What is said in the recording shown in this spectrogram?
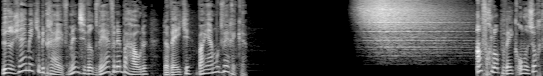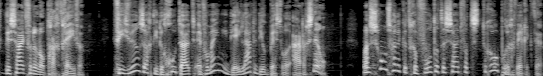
Dus als jij met je bedrijf mensen wilt werven en behouden, dan weet je waar je aan moet werken. Afgelopen week onderzocht ik de site van een opdrachtgever. Visueel zag die er goed uit en voor mijn idee laadde die ook best wel aardig snel. Maar soms had ik het gevoel dat de site wat stroperig werkte.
